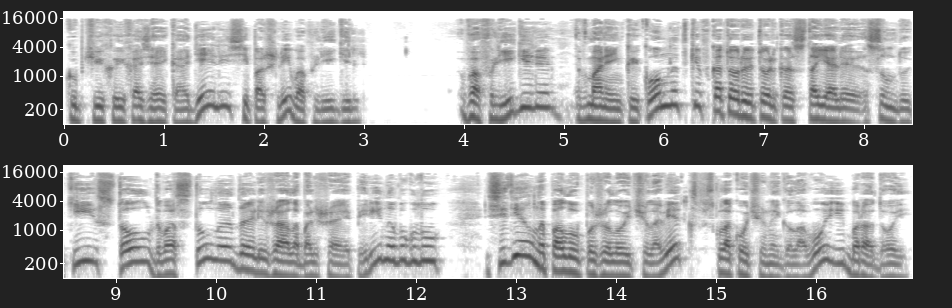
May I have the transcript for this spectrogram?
Купчиха и хозяйка оделись и пошли во флигель. Во флигеле, в маленькой комнатке, в которой только стояли сундуки, стол, два стула, да лежала большая перина в углу, сидел на полу пожилой человек с всклокоченной головой и бородой.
